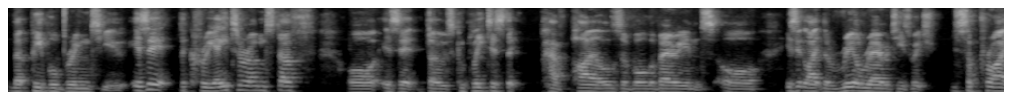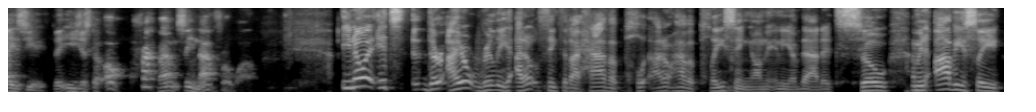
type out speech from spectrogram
that people bring to you? Is it the creator owned stuff, or is it those completists that have piles of all the variants, or is it like the real rarities which surprise you that you just go, oh crap, I haven't seen that for a while? You know what? It's there. I don't really. I don't think that I have a. Pl- I don't have a placing on any of that. It's so. I mean, obviously,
